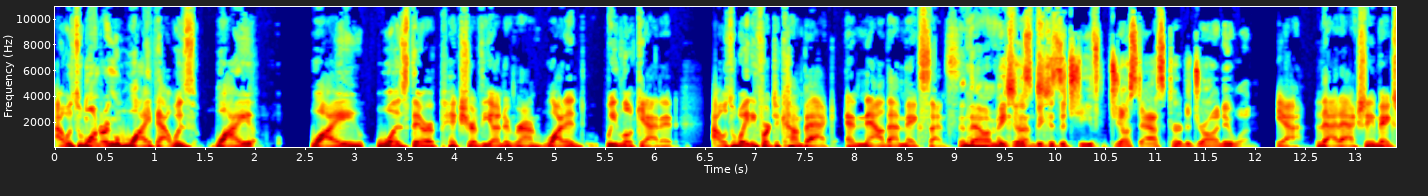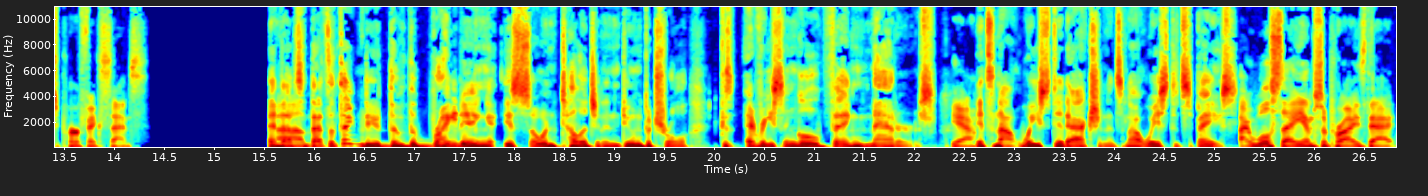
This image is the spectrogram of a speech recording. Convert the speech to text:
I was wondering why that was why why was there a picture of the underground? Why did we look at it? I was waiting for it to come back and now that makes sense. And now it makes because sense. because the chief just asked her to draw a new one. Yeah, that actually makes perfect sense. and that's um, that's the thing, dude. The the writing is so intelligent in Doom Patrol because every single thing matters. Yeah. It's not wasted action. It's not wasted space. I will say I'm surprised that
